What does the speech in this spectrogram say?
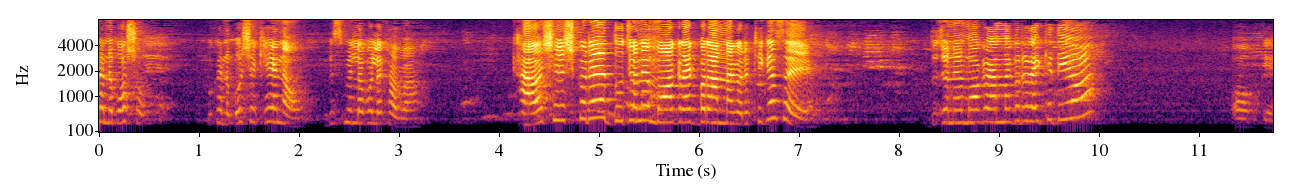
ওখানে বসো। ওখানে বসে খেয়ে নাও। বিসমিল্লা বলে খাবা। খাওয়া শেষ করে দুজনে মগ রাখবা রান্না করে, ঠিক আছে? দুজনের মগ রান্না করে রেখে দিও। ওকে।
